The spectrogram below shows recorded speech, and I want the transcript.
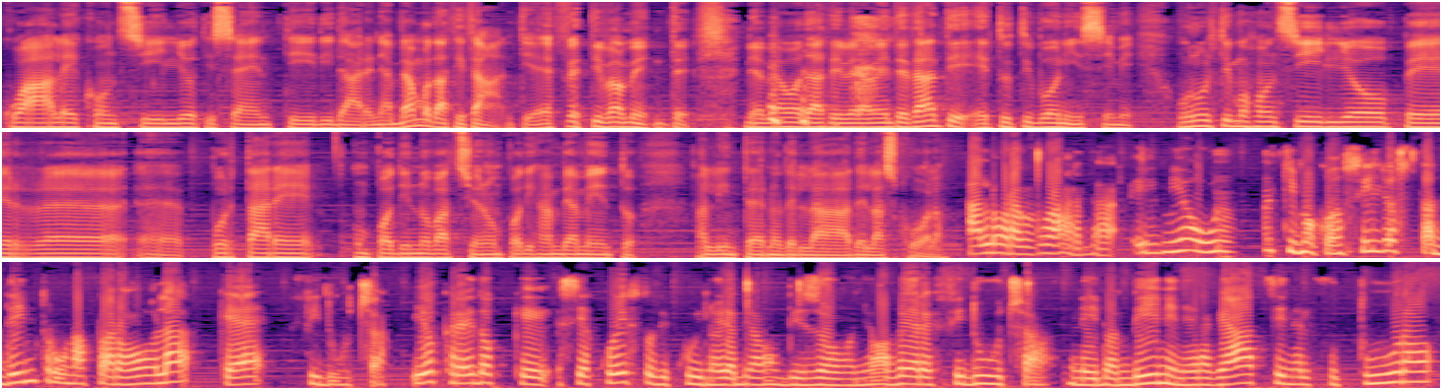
quale consiglio ti senti di dare? Ne abbiamo dati tanti, eh, effettivamente, ne abbiamo dati veramente tanti e tutti buonissimi. Un ultimo consiglio per eh, eh, portare un po' di innovazione, un po' di cambiamento all'interno della, della scuola? Allora, guarda, il mio ultimo consiglio sta dentro una parola che è fiducia. Io credo che sia questo di cui noi abbiamo bisogno, avere fiducia nei bambini, nei ragazzi, nel futuro,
